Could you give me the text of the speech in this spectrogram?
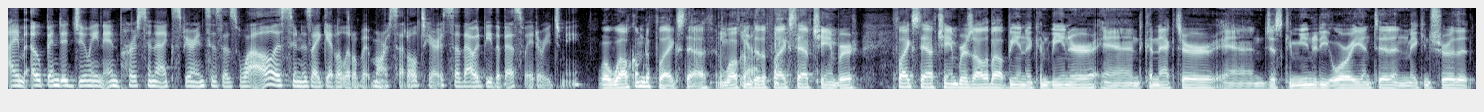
I'm open to doing in person experiences as well as soon as I get a little bit more settled here. So that would be the best way to reach me. Well, welcome to Flagstaff and Thank welcome you. to the Flagstaff Chamber. Flagstaff Chamber is all about being a convener and connector and just community oriented and making sure that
